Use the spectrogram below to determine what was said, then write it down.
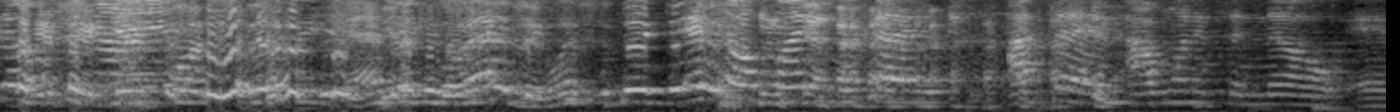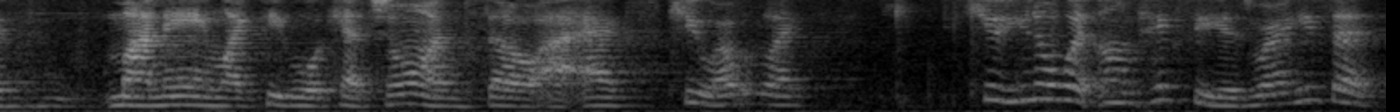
don't If you deny it. Magic is magic. What's the big deal? It's so funny because I said I wanted to know if my name, like people would catch on. So I asked Q. I was like, Q, you know what um pixie is, right? He said.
